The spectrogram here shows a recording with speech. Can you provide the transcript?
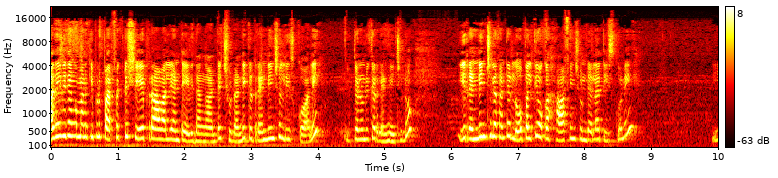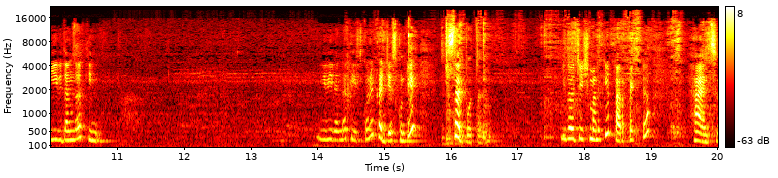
అదే విధంగా మనకి ఇప్పుడు పర్ఫెక్ట్ షేప్ రావాలి అంటే ఏ విధంగా అంటే చూడండి ఇక్కడ రెండించులు తీసుకోవాలి. ఇక్కడ నుండి ఇక్కడ రెండించులు ఈ రెండించుల కంటే లోపలికి ఒక హాఫ్ ఇంచ్ ఉండేలా తీసుకొని ఈ విధంగా కింద ఈ విధంగా తీసుకొని కట్ చేసుకుంటే సరిపోతుంది. ఇది వచ్చేసి మనకి పర్ఫెక్ట్ హ్యాండ్స్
